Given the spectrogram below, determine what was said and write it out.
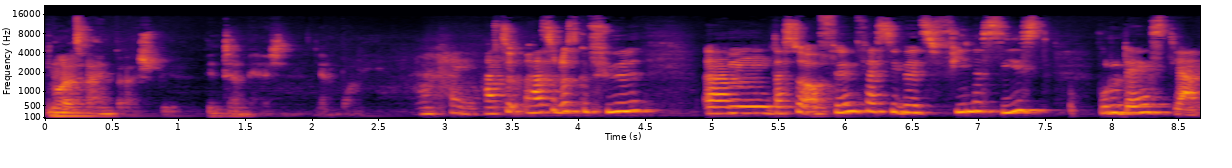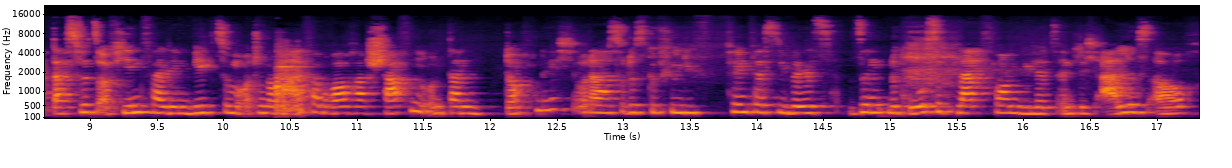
Nur als ein Beispiel. Wintermärchen, Jan Bonny. Okay. Hast du, hast du das Gefühl, ähm, dass du auf Filmfestivals vieles siehst, wo du denkst, ja, das wird es auf jeden Fall den Weg zum Otto-Normalverbraucher schaffen und dann doch nicht? Oder hast du das Gefühl, die Filmfestivals sind eine große Plattform, die letztendlich alles auch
